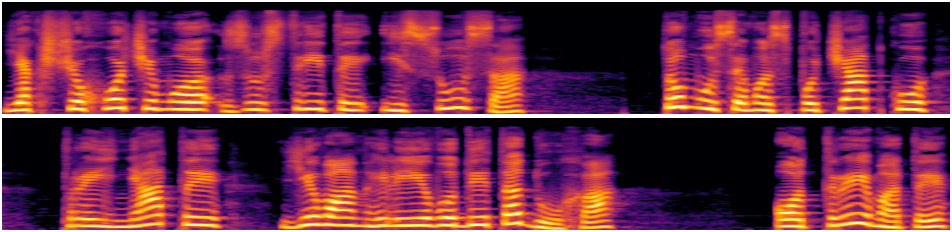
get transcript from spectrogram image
Якщо хочемо зустріти Ісуса, то мусимо спочатку прийняти Євангеліє води та духа, отримати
